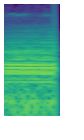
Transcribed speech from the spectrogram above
Bye.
